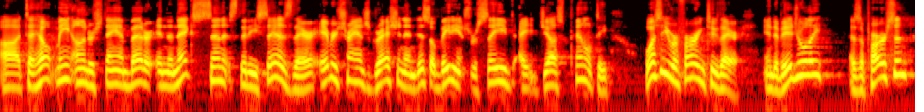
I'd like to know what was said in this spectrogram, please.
uh, to help me understand better. In the next sentence that he says there, every transgression and disobedience received a just penalty. What's he referring to there? Individually, as a person,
